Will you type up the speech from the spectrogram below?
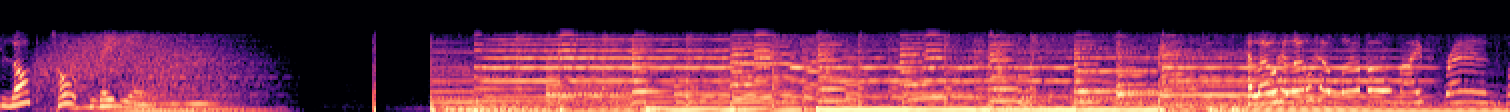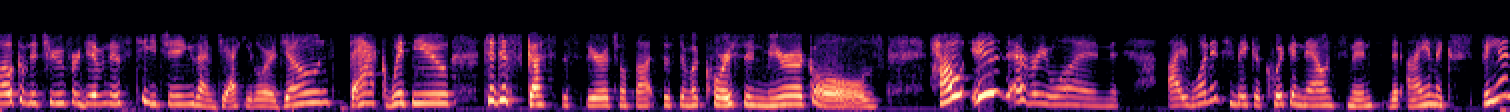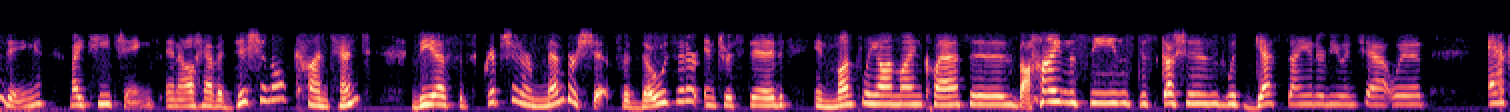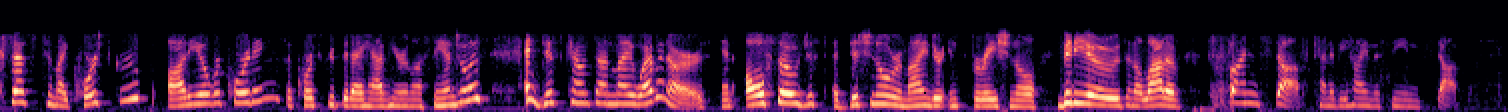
Blog Talk Radio. Hello, hello, hello, my friends. Welcome to True Forgiveness Teachings. I'm Jackie Lora Jones, back with you to discuss the spiritual thought system, A Course in Miracles. How is everyone? I wanted to make a quick announcement that I am expanding my teachings and I'll have additional content via subscription or membership for those that are interested in monthly online classes, behind the scenes discussions with guests I interview and chat with, access to my course group, audio recordings, a course group that I have here in Los Angeles, and discounts on my webinars, and also just additional reminder, inspirational videos, and a lot of fun stuff, kind of behind the scenes stuff.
